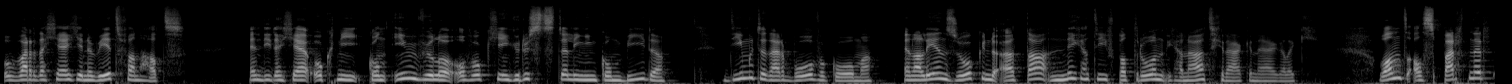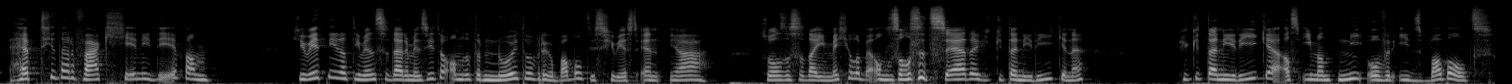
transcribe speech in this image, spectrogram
waar dat jij geen weet van had. En die dat jij ook niet kon invullen of ook geen geruststelling in kon bieden. Die moeten naar boven komen. En alleen zo kun je uit dat negatief patroon gaan uitgeraken eigenlijk. Want als partner heb je daar vaak geen idee van. Je weet niet dat die mensen daarmee zitten, omdat er nooit over gebabbeld is geweest. En ja, zoals ze dat in Mechelen bij ons altijd zeiden, je kunt dat niet rieken, hè. Je kunt dat niet rieken als iemand niet over iets babbelt.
